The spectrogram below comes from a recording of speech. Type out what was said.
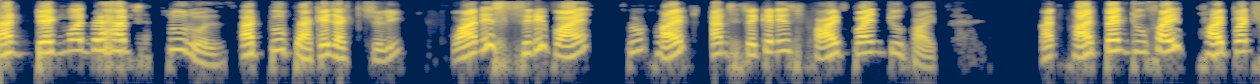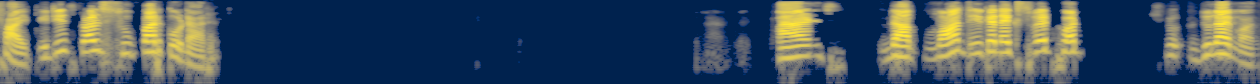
And Tech Mahindra has two roles, uh, two package actually. One is 3.0 3.25 and second is 5.25. And 5.25, 5.5, it is called super coder. And the month you can expect for July month.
